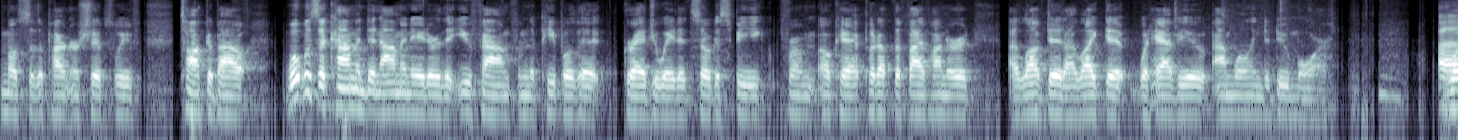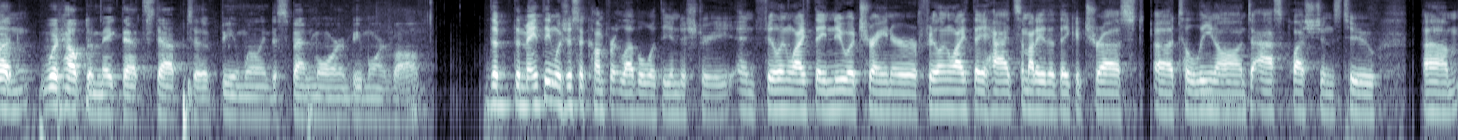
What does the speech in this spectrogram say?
most of the partnerships we've talked about. What was the common denominator that you found from the people that graduated, so to speak? From okay, I put up the five hundred, I loved it, I liked it, what have you. I'm willing to do more. what Um, what helped them make that step to being willing to spend more and be more involved? The the main thing was just a comfort level with the industry and feeling like they knew a trainer, feeling like they had somebody that they could trust uh, to lean on, to ask questions to. Um,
